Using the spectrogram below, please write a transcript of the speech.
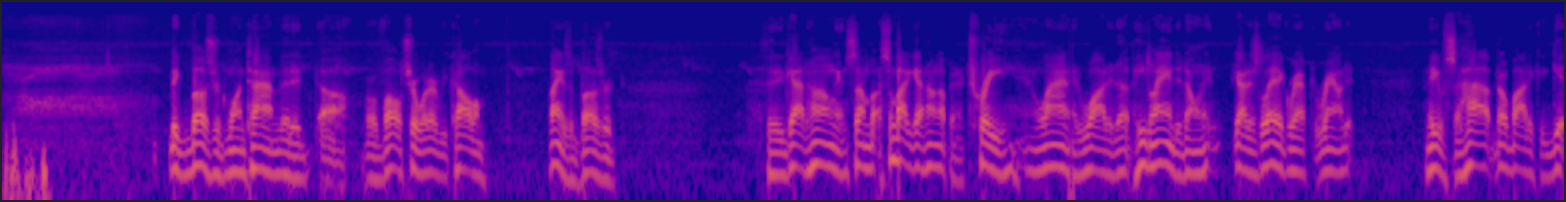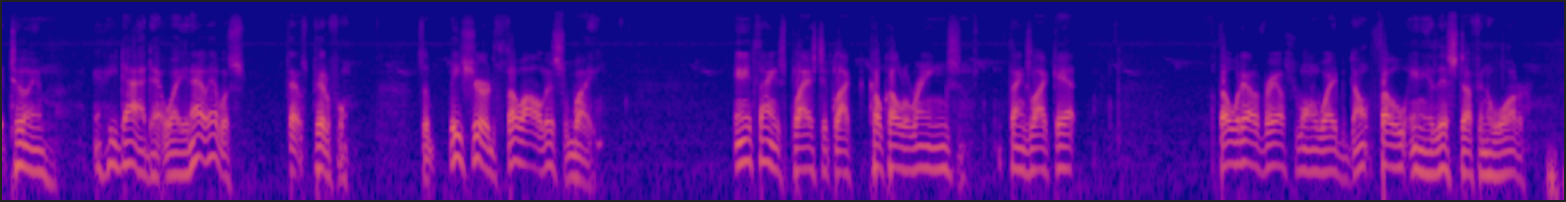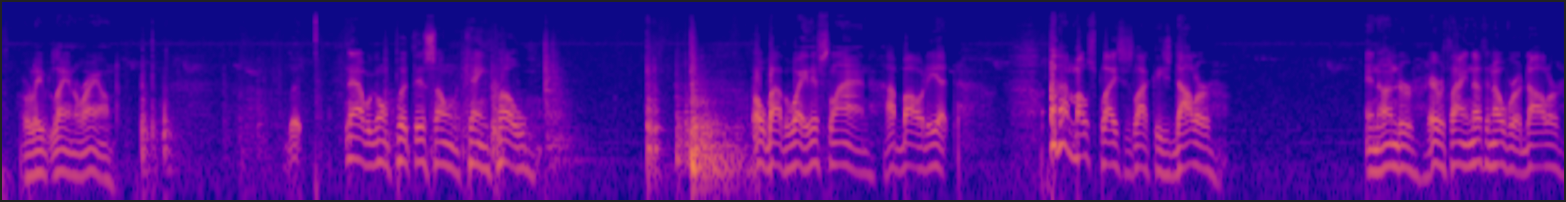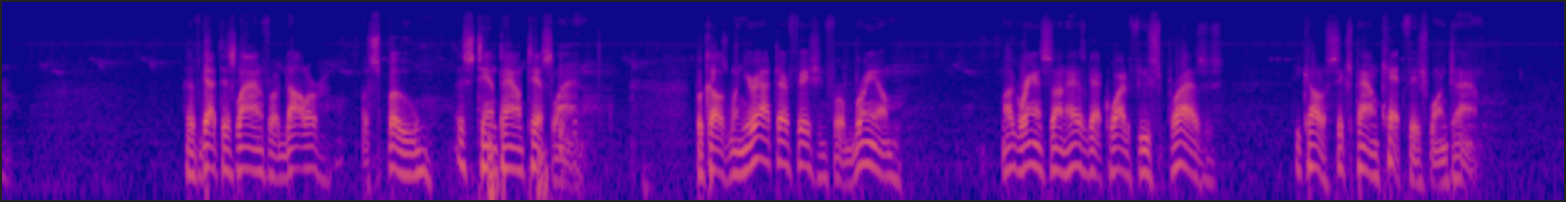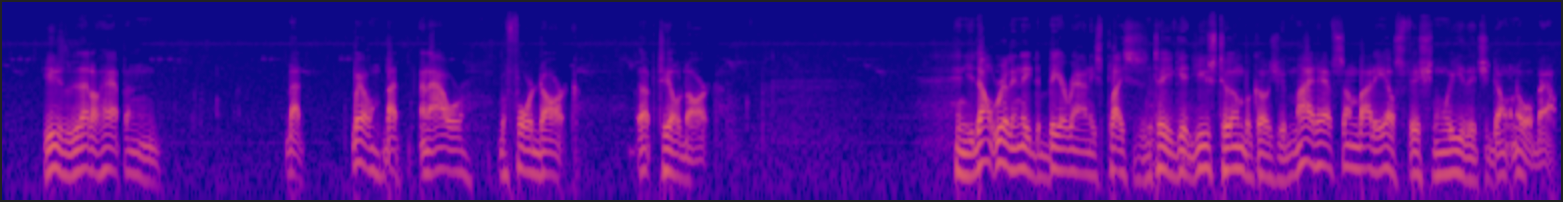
big buzzard one time that had, uh, or a vulture, whatever you call them. I think it's a buzzard. That had got hung and somebody, somebody got hung up in a tree and a line had wadded up. He landed on it, got his leg wrapped around it, and he was so high up nobody could get to him, and he died that way. And that, that was that was pitiful. So be sure to throw all this away. Anything that's plastic like Coca-Cola rings, things like that, throw whatever else you want away, but don't throw any of this stuff in the water or leave it laying around. But now we're gonna put this on the cane pole. Oh, by the way, this line, I bought it. Most places like these dollar and under, everything, nothing over a dollar, have got this line for a dollar a spool. This 10 pound test line. Because when you're out there fishing for a brim, my grandson has got quite a few surprises. He caught a six pound catfish one time. Usually that'll happen about, well, about an hour before dark, up till dark. And you don't really need to be around these places until you get used to them because you might have somebody else fishing with you that you don't know about.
